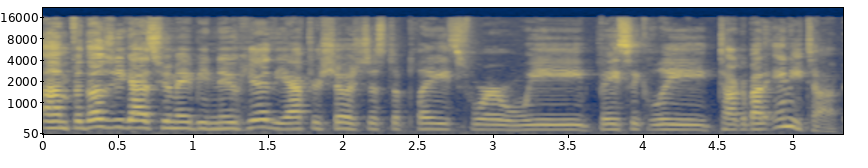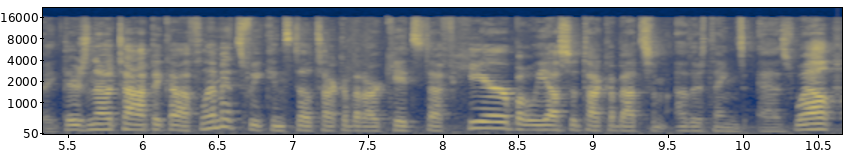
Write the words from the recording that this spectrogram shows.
um, for those of you guys who may be new here, the after show is just a place where we basically talk about any topic. There's no topic off limits. We can still talk about arcade stuff here, but we also talk about some other things as well.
